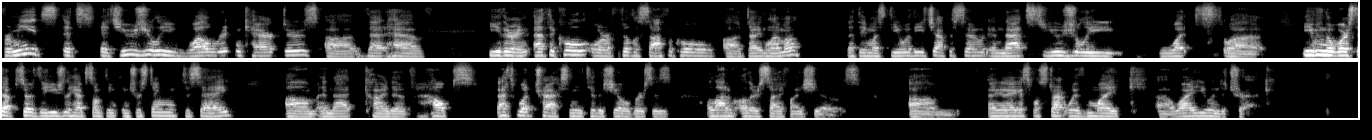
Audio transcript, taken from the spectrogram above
for me it's it's it's usually well written characters uh, that have either an ethical or a philosophical uh, dilemma that they must deal with each episode and that's usually what's uh, even the worst episodes they usually have something interesting to say um, and that kind of helps that's what attracts me to the show versus a lot of other sci-fi shows. Um, and i guess we'll start with mike uh, why are you into trek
